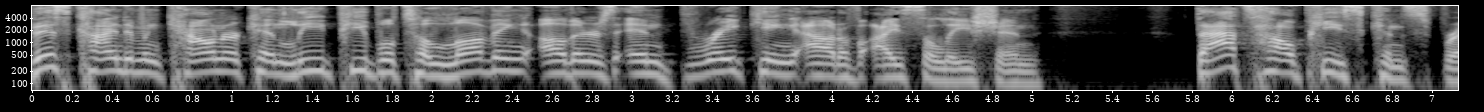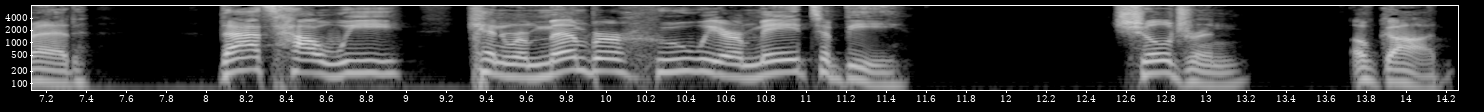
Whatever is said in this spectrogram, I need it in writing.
This kind of encounter can lead people to loving others and breaking out of isolation. That's how peace can spread. That's how we can remember who we are made to be children of God.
